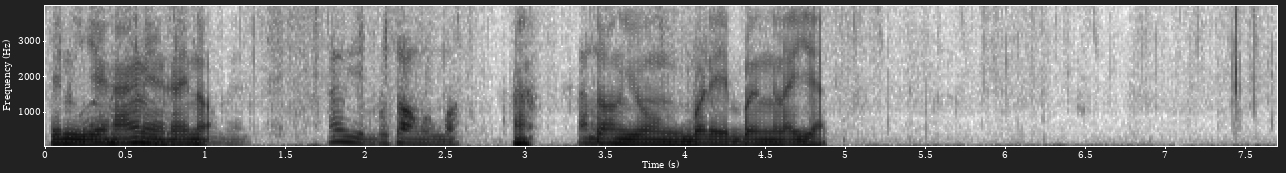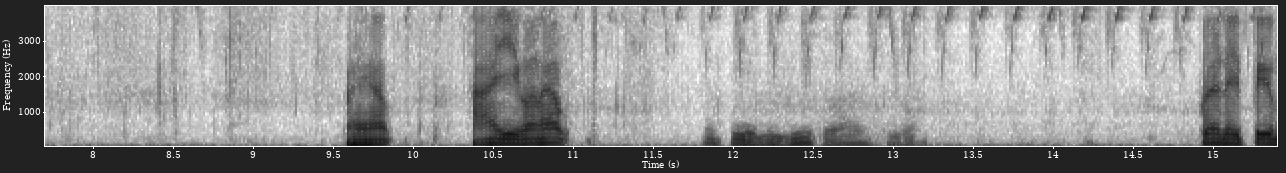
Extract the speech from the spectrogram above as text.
เป็นอีกครั้งเนี่ยใครเนาะทั้งหินผู้ซองลงบ่ฮะทั้งต้องอยุ่งบ่ได้เบิ่งละเอียดไปครับหาอีกก่อนครับนี่สินี่นี่ตัวสิลงเพื่อได้ตื่ม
